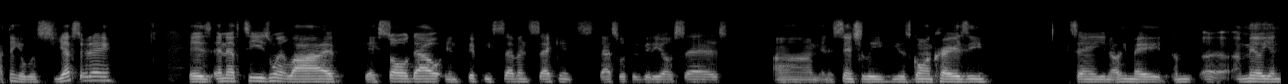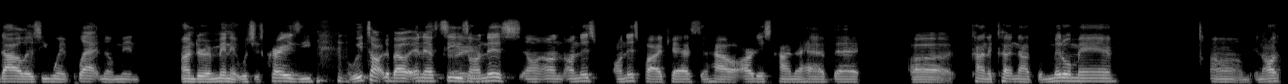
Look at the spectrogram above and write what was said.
I think it was yesterday. His NFTs went live. They sold out in 57 seconds. That's what the video says. Um, and essentially, he was going crazy, saying, you know, he made a, a million dollars. He went platinum in under a minute, which is crazy. we talked about NFTs on this on on this on this podcast and how artists kind of have that uh kind of cutting out the middleman um and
